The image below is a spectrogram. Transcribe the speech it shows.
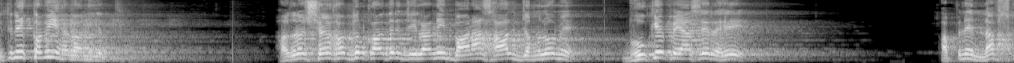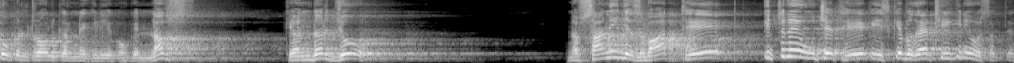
اتنی کبھی حیرانیت تھی۔ حضرت شیخ عبد القادر جیلانی بارہ سال جنگلوں میں بھوکے پیاسے رہے۔ اپنے نفس کو کنٹرول کرنے کے لیے، کیونکہ نفس کے اندر جو نفسانی جذبات تھے، اتنے اونچے تھے کہ اس کے بغیر ٹھیک ہی نہیں ہو سکتے۔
